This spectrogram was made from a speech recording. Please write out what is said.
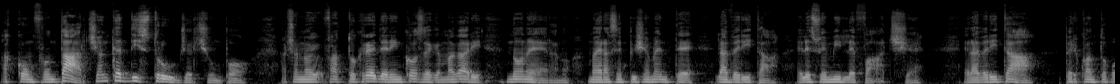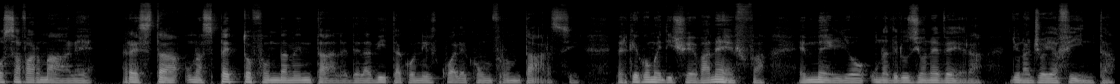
a confrontarci, anche a distruggerci un po', ci hanno fatto credere in cose che magari non erano, ma era semplicemente la verità e le sue mille facce. E la verità, per quanto possa far male, resta un aspetto fondamentale della vita con il quale confrontarsi, perché come diceva Neffa, è meglio una delusione vera di una gioia finta.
